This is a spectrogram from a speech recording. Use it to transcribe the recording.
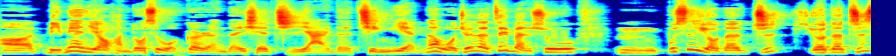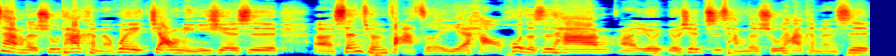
呃，里面也有很多是我个人的一些职涯的经验。那我觉得这本书，嗯，不是有的职有的职场的书，它可能会教你一些是。呃，生存法则也好，或者是他呃有有些职场的书，他可能是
